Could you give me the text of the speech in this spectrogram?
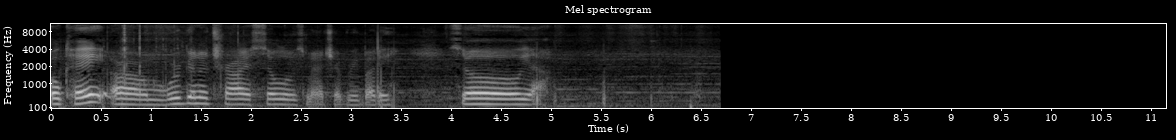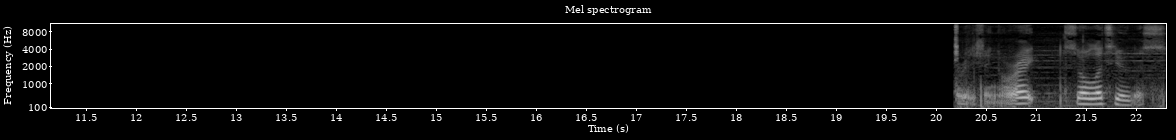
Okay, um, we're gonna try a solos match, everybody. So, yeah. Racing, alright? So, let's do this.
